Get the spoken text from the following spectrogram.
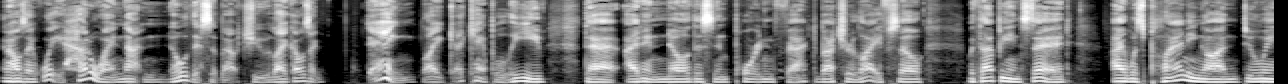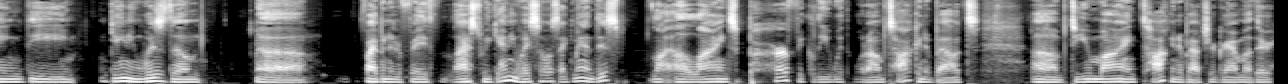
And I was like, wait, how do I not know this about you? Like, I was like, dang, like, I can't believe that I didn't know this important fact about your life. So, with that being said, I was planning on doing the gaining wisdom uh, five minute of faith last week anyway. So I was like, man, this aligns perfectly with what I'm talking about. Um, do you mind talking about your grandmother?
